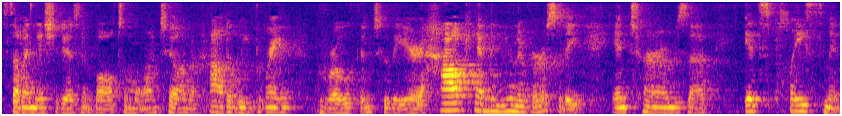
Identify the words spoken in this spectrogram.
some initiatives in Baltimore and telling them how do we bring growth into the area? How can the university in terms of its placement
